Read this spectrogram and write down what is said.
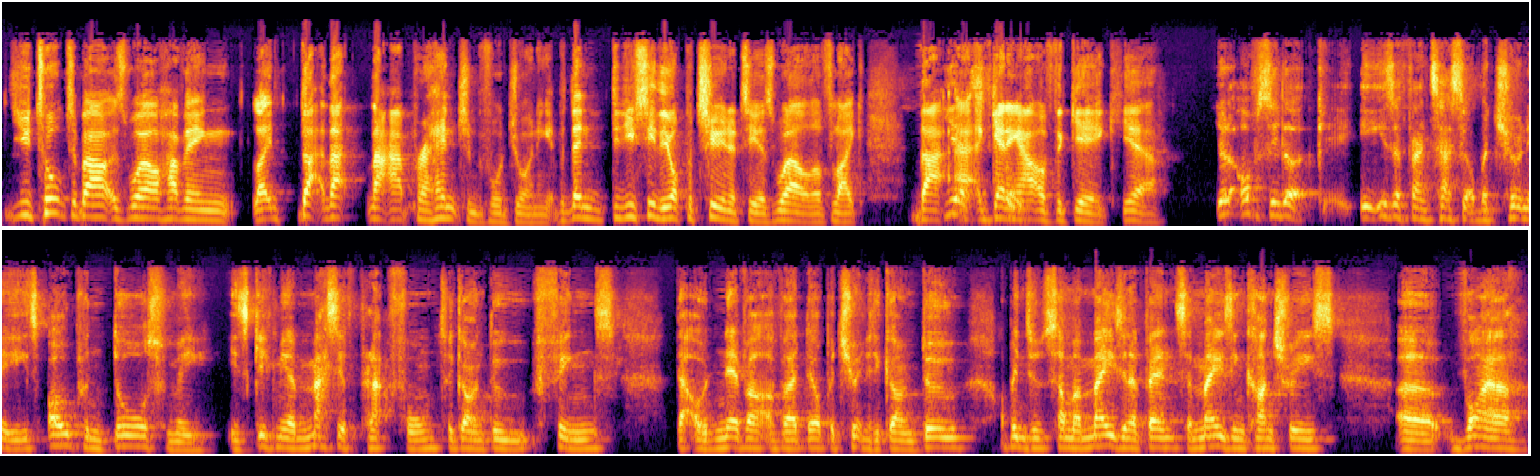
you talked about as well having like that that that apprehension before joining it, but then did you see the opportunity as well of like that yes, uh, getting out of the gig? Yeah. Yeah, obviously, look, it is a fantastic opportunity. It's opened doors for me. It's given me a massive platform to go and do things that I would never have had the opportunity to go and do. I've been to some amazing events, amazing countries uh, via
